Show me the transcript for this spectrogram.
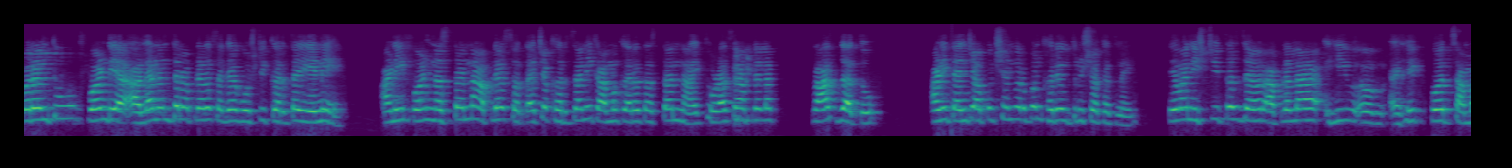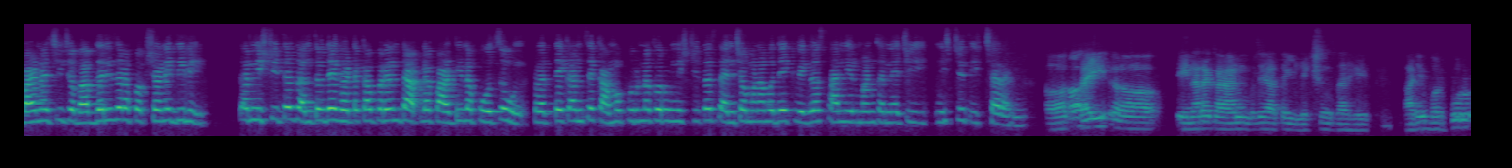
परंतु फंड आल्यानंतर आपल्याला सगळ्या गोष्टी करता येणे आणि फंड नसताना आपल्या स्वतःच्या खर्चाने कामं करत असताना एक थोडासा आपल्याला त्रास जातो आणि त्यांच्या अपेक्षांवर पण खरे उतरू शकत नाही. तेव्हा निश्चितच जर आपल्याला ही हे पद सांभाळण्याची जबाबदारी जर पक्षाने दिली तर निश्चितच अंत्योदय घटकापर्यंत आपल्या पार्टीला पोहोचवून प्रत्येकांचे काम पूर्ण करून निश्चितच त्यांच्या मनामध्ये एक वेगळं स्थान निर्माण करण्याची निश्चित इच्छा राहील. काही येणाऱ्या काळांमध्ये आता इलेक्शन आहेत आणि भरपूर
